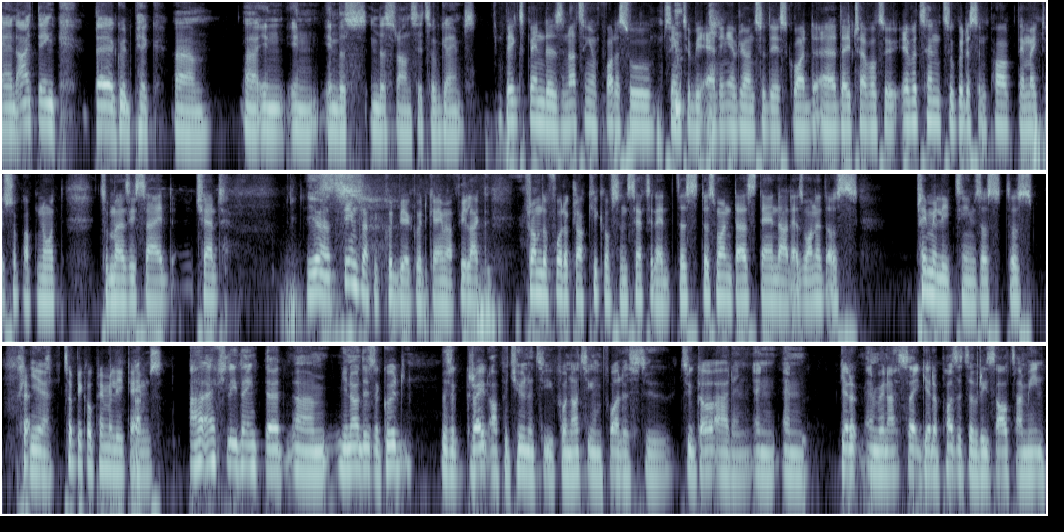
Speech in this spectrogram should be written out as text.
and I think they're a good pick um, uh, in in in this in this round sets of games. Big spenders, Nottingham Forest, who seem to be adding everyone to their squad. Uh, they travel to Everton, to Goodison Park. They make the trip up north to Merseyside. Chad, yeah, seems like it could be a good game. I feel like from the four o'clock kickoffs on Saturday, this this one does stand out as one of those Premier League teams, those those yeah. typical Premier League games. I actually think that um, you know there's a good there's a great opportunity for Nottingham Forest to to go out and and and get it. And when I say get a positive result, I mean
